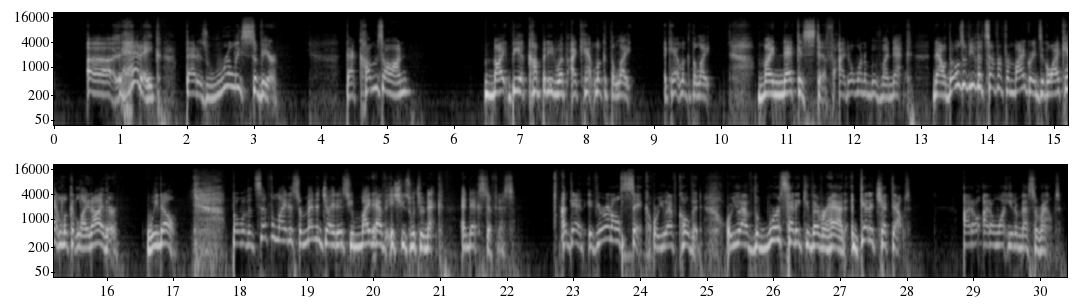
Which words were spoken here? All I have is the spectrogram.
a uh, headache that is really severe that comes on might be accompanied with I can't look at the light. I can't look at the light. My neck is stiff. I don't want to move my neck. Now, those of you that suffer from migraines and go, I can't look at light either, we know. But with encephalitis or meningitis, you might have issues with your neck and neck stiffness. Again, if you're at all sick or you have COVID or you have the worst headache you've ever had, get it checked out. I don't I don't want you to mess around.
